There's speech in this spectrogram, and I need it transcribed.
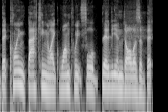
Bitcoin backing like 1.4 billion dollars of bit.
